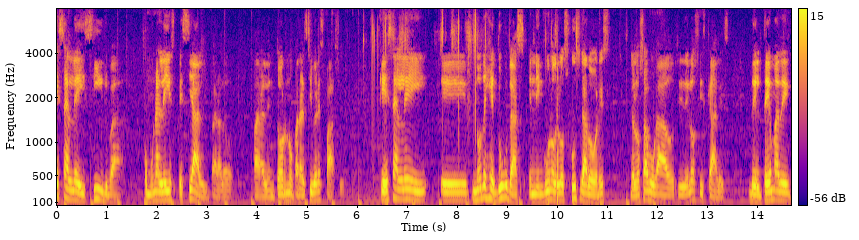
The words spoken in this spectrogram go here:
esa ley sirva como una ley especial para, lo, para el entorno, para el ciberespacio, que esa ley eh, no deje dudas en ninguno de los juzgadores, de los abogados y de los fiscales del tema de,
